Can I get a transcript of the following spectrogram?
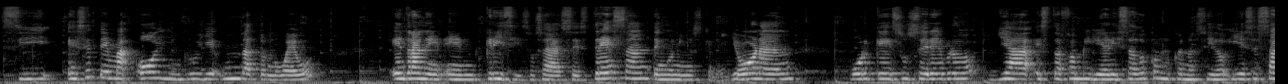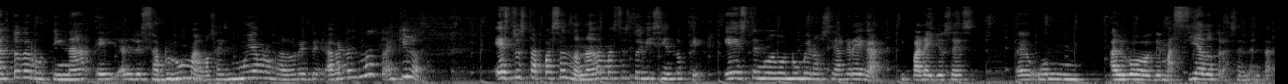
si ese tema hoy incluye un dato nuevo, entran en, crisis, o sea, se estresan, tengo niños que me lloran, porque su cerebro ya está familiarizado con lo nacido y ese salto de rutina eh, les abruma, o sea, es muy abrumador. Es de, a ver, no, no, tranquilo. esto está pasando, nada más te estoy diciendo que este nuevo número se agrega y para ellos es eh, un, algo demasiado trascendental.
